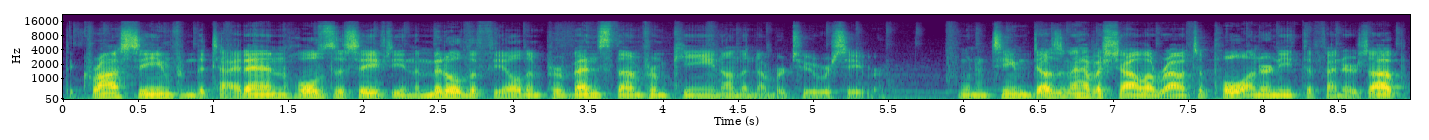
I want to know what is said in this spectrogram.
The cross seam from the tight end holds the safety in the middle of the field and prevents them from keying on the number two receiver. When a team doesn't have a shallow route to pull underneath defenders up,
